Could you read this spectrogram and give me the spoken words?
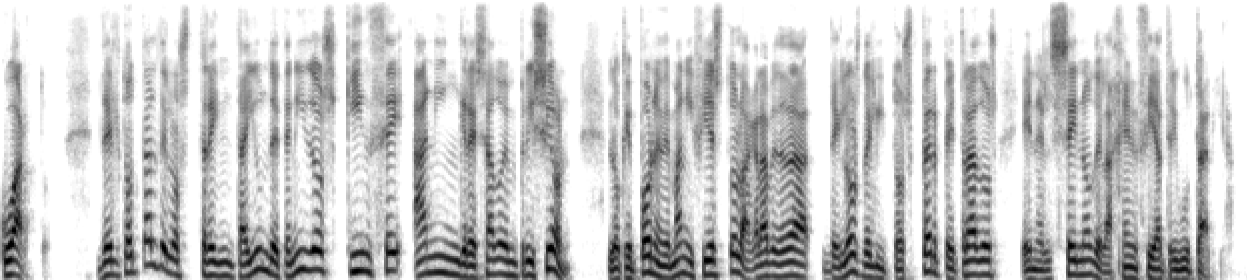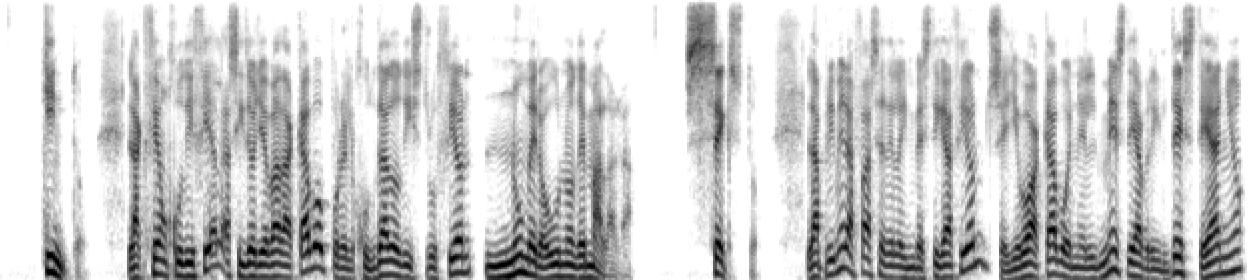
Cuarto, del total de los 31 detenidos, 15 han ingresado en prisión, lo que pone de manifiesto la gravedad de los delitos perpetrados en el seno de la agencia tributaria. Quinto, la acción judicial ha sido llevada a cabo por el Juzgado de Instrucción número uno de Málaga. Sexto, la primera fase de la investigación se llevó a cabo en el mes de abril de este año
